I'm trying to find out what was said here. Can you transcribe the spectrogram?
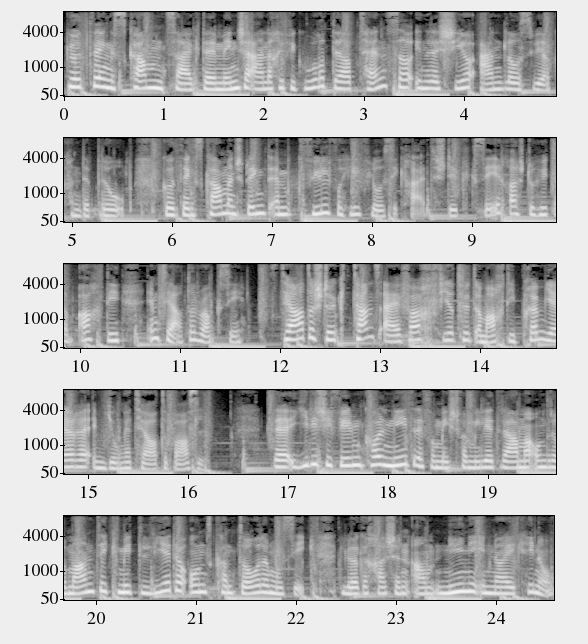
Good Things Come zeigt eine menschenähnliche Figur der Tänzer in schier endlos wirkenden Probe. Good Things Come entspringt einem Gefühl von Hilflosigkeit. Das Stück gesehen kannst du heute am 8. im Theater Roxy. Das Theaterstück Tanz einfach führt heute am 8. Premiere im Jungen Theater Basel. Der jiddische Film Kolniedre vermischt Familiendrama und Romantik mit Lieder und Kantorenmusik. Schauen kannst du am 9. im neuen Kino.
